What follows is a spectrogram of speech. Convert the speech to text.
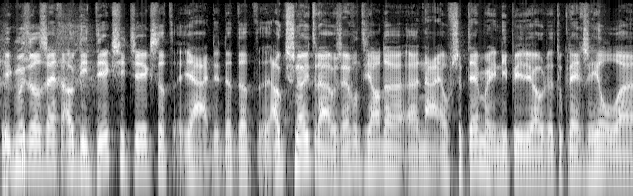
ik moet wel zeggen, ook die Dixie Chicks, dat, ja, dat, dat, ook sneu trouwens, hè, want die hadden uh, na 11 september in die periode, toen kregen ze heel uh,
